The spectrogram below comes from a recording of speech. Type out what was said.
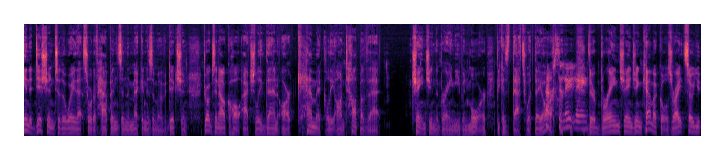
in addition to the way that sort of happens in the mechanism of addiction, drugs and alcohol actually then are chemically on top of that changing the brain even more because that's what they are. Absolutely. They're brain changing chemicals, right? So you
